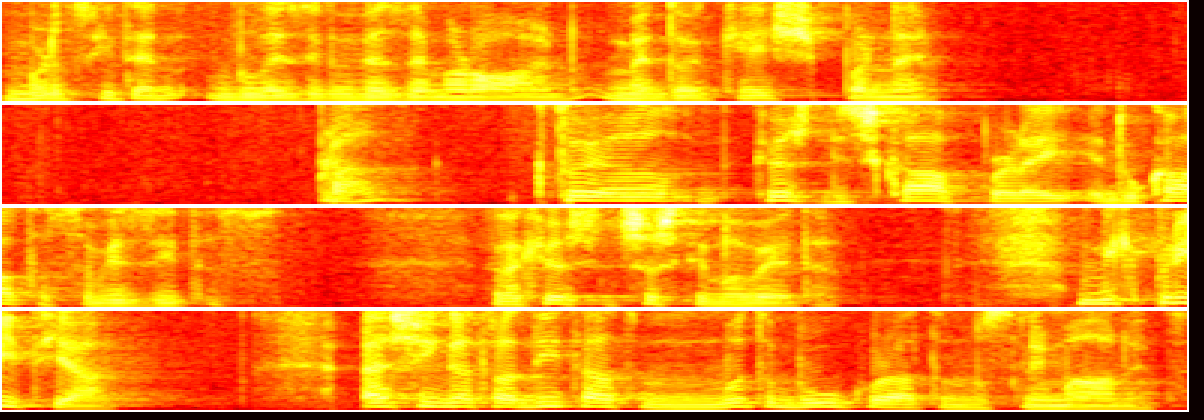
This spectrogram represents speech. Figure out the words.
mërziten vëllezërit dhe zemërohen, mendojnë keq për ne. Pra, këto janë, kjo është diçka prej edukatës së vizitës. Dhe kjo është një çështje më vete. Mikpritja është një nga traditat më të bukura të muslimanit.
